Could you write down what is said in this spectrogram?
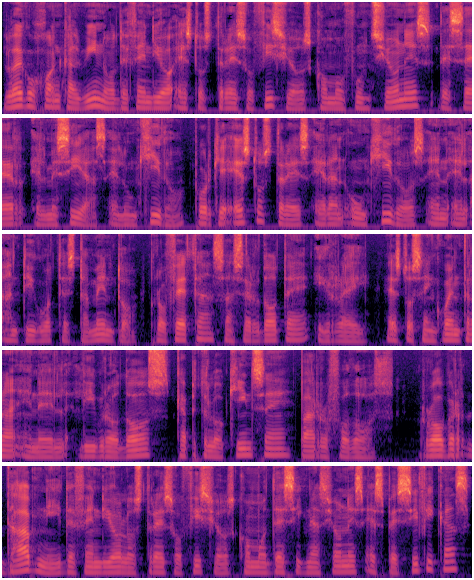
Luego Juan Calvino defendió estos tres oficios como funciones de ser el Mesías, el ungido, porque estos tres eran ungidos en el Antiguo Testamento, profeta, sacerdote y rey. Esto se encuentra en el libro 2, capítulo 15, párrafo 2. Robert Dabney defendió los tres oficios como designaciones específicas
